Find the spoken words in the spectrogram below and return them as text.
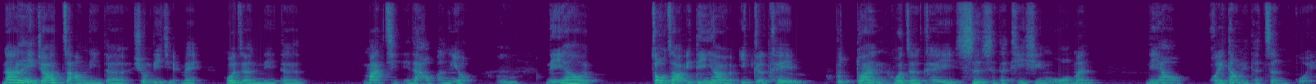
那你就要找你的兄弟姐妹或者你的妈姐、你的好朋友。嗯，你要周遭一定要有一个可以不断或者可以适时的提醒我们，你要回到你的正轨，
